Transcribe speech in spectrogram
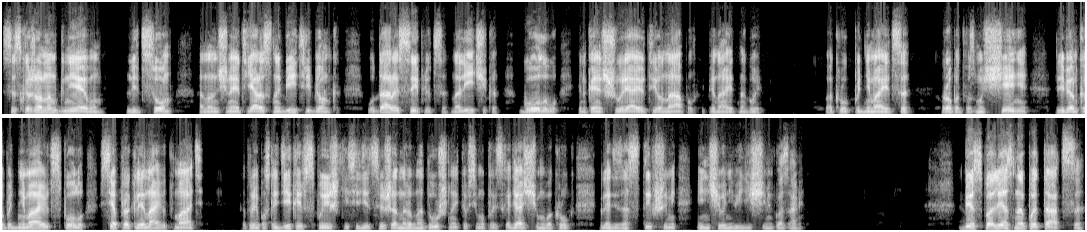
С искаженным гневом, лицом она начинает яростно бить ребенка, удары сыплются на личико, голову и, наконец, швыряют ее на пол и пинает ногой. Вокруг поднимается ропот возмущения, ребенка поднимают с полу, все проклинают мать, которая после дикой вспышки сидит совершенно равнодушной ко всему происходящему вокруг, глядя застывшими и ничего не видящими глазами. «Бесполезно пытаться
